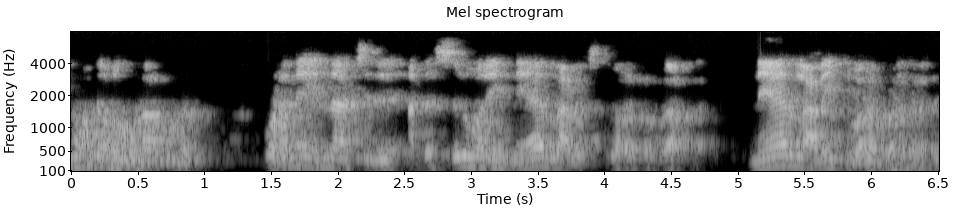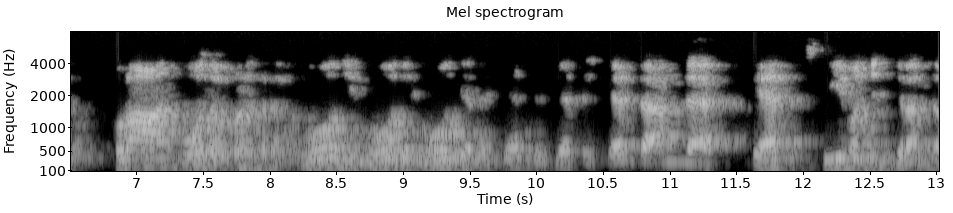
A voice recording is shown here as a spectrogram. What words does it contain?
போன்ற ஒரு உணர்வுகள். உடனே என்னாச்சு அந்த சிறுவனை நேரில் அழைச்சிட்டு வர சொல்றாங்க நேரில் அழைத்து வரப்படுகிறது. குரான் ஓதப்படுகிறது. ஓதி ஓதி ஓதி அதை கேட்டு கேட்டு கேட்ட அந்த ஸ்டீவன் என்கிற அந்த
